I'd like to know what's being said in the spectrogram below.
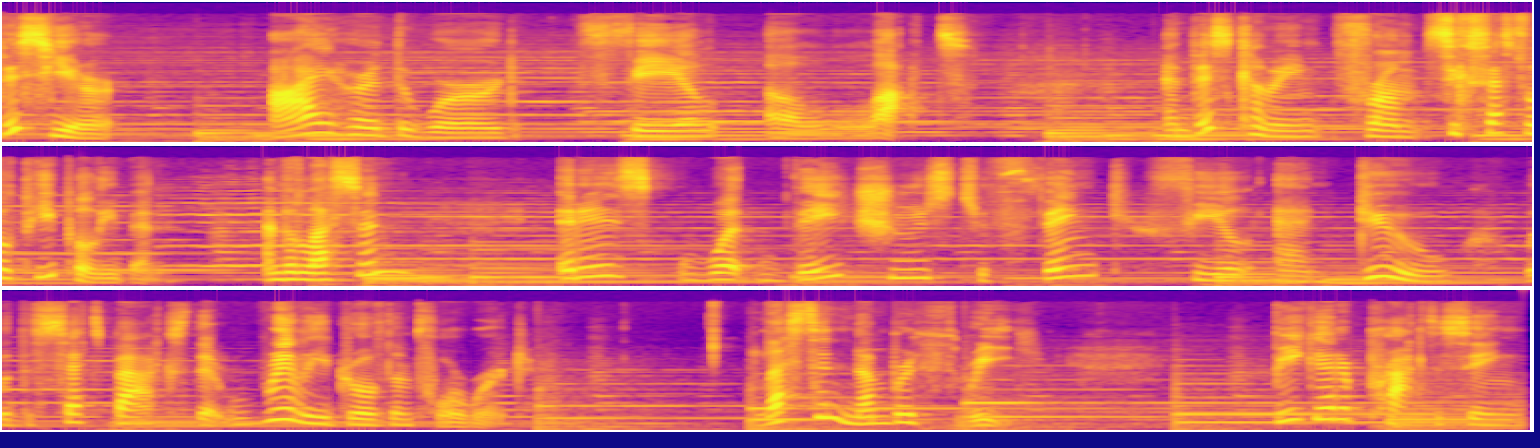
This year, I heard the word fail a lot. And this coming from successful people, even. And the lesson? It is what they choose to think, feel, and do with the setbacks that really drove them forward. Lesson number three be good at practicing,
